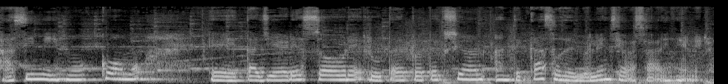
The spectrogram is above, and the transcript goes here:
asimismo como eh, talleres sobre ruta de protección ante casos de violencia basada en género.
